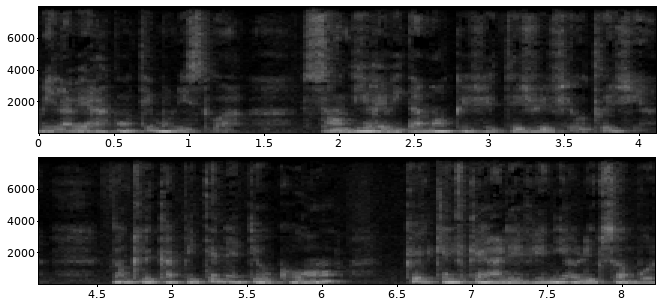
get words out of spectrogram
mais il avait raconté mon histoire, sans dire évidemment que j'étais juif et autrichien. Donc le capitaine était au courant que quelqu'un allait venir au Luxembourg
